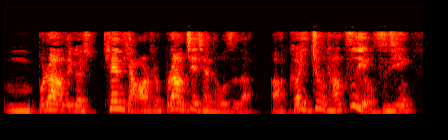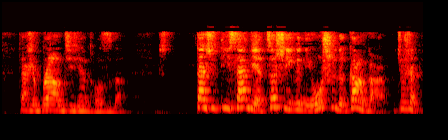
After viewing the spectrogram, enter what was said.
嗯不让这个天条是不让借钱投资的啊，可以正常自有资金，但是不让借钱投资的。但是第三点，这是一个牛市的杠杆，就是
